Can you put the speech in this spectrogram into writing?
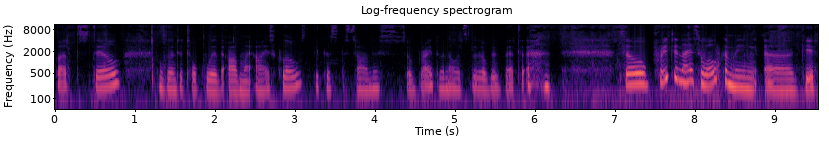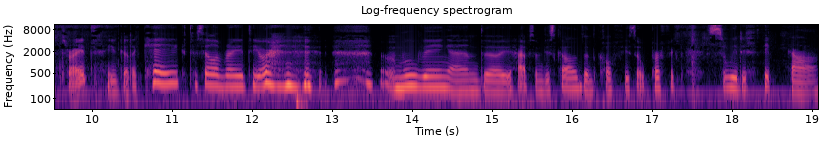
but still I'm going to talk with all my eyes closed because the sun is so bright. Oh no, it's a little bit better. So pretty nice welcoming uh, gift, right? You got a cake to celebrate your moving and uh, you have some discounts and coffee. So perfect Swedish fika.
